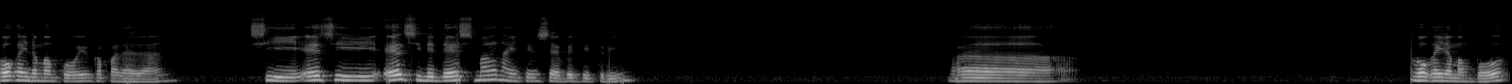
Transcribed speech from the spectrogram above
Okay naman po yung kapalaran. Si Elsie, Elsie Ledesma, 1973. Ah, okay naman po.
